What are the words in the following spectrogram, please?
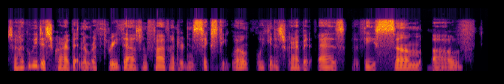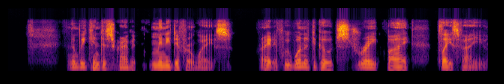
So how can we describe that number 3,560? Well, we can describe it as the sum of then we can describe it many different ways, right? If we wanted to go straight by place value,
